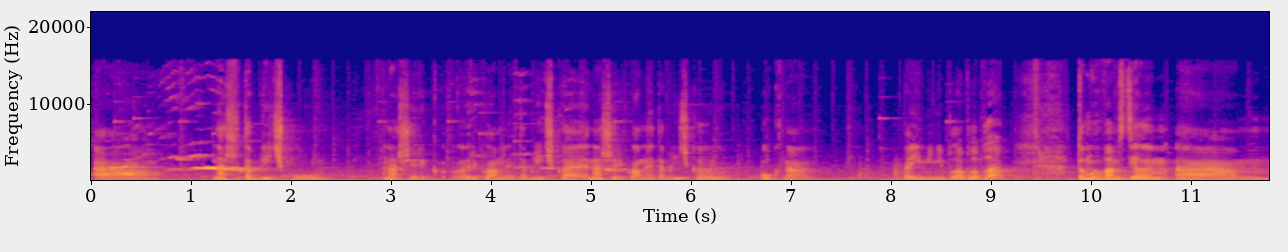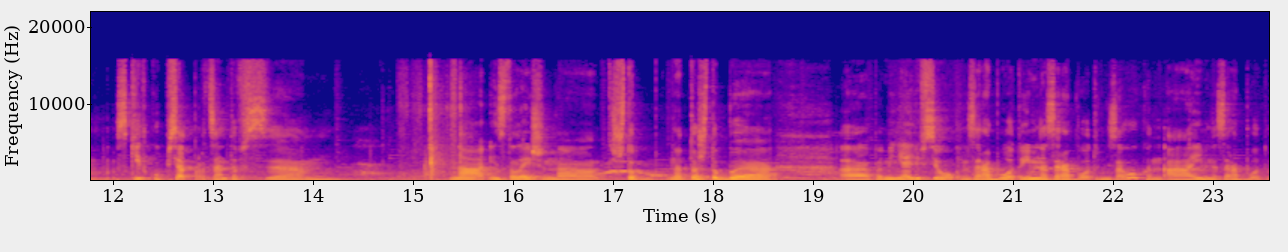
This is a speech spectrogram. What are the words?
а, нашу табличку, наша рек- рекламная табличка, наша рекламная табличка, окна по имени бла-бла-бла, то мы вам сделаем эм, скидку 50% с, эм, на installation, на, чтоб, на то, чтобы э, поменяли все окна за работу, именно за работу, не за окон, а именно за работу.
